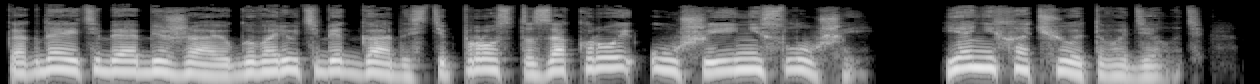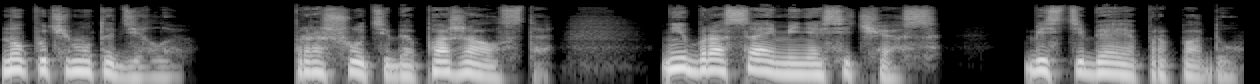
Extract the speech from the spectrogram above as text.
когда я тебя обижаю, говорю тебе гадости, просто закрой уши и не слушай. Я не хочу этого делать, но почему-то делаю. Прошу тебя, пожалуйста, не бросай меня сейчас. Без тебя я пропаду.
